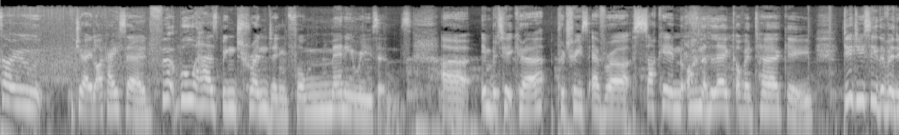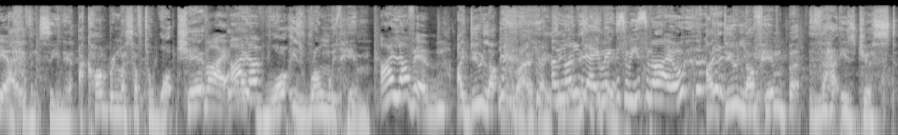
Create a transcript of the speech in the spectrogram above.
So, Jay, like I said, football has been trending for many reasons. Uh, in particular, Patrice Evra sucking on the leg of a turkey. Did you see the video? I haven't seen it. I can't bring myself to watch it. Right, I love- What is wrong with him? I love him. I do love. Right, okay. A yeah, Monday thing. makes me smile. I do love him, but that is just.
